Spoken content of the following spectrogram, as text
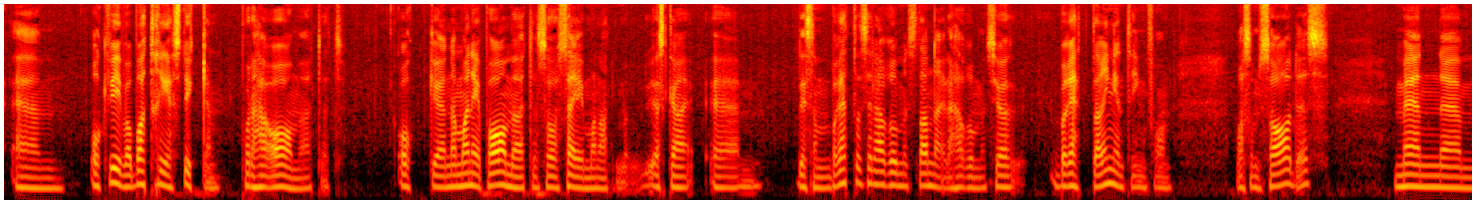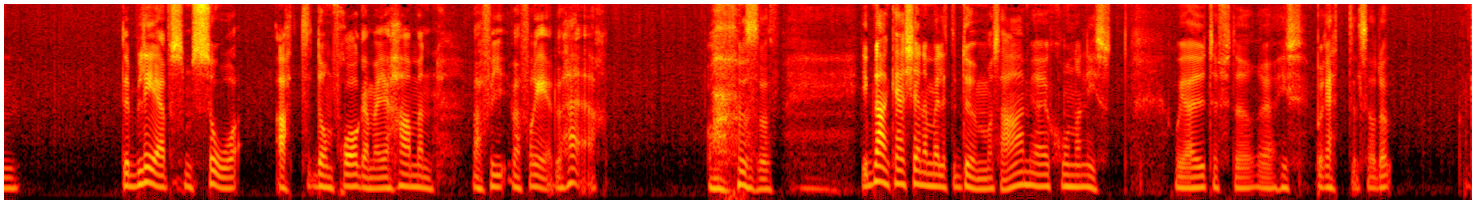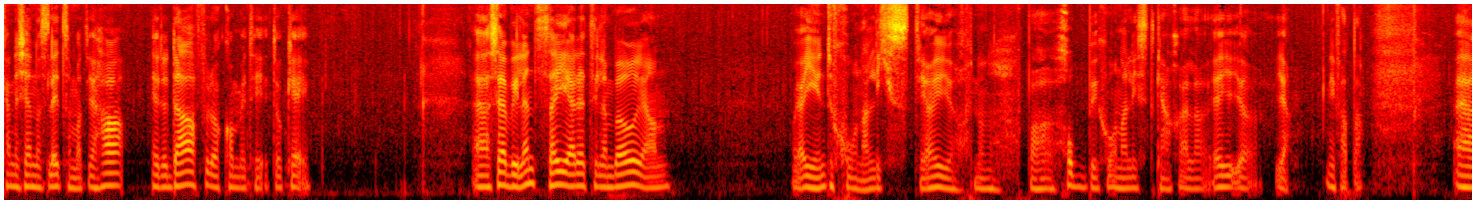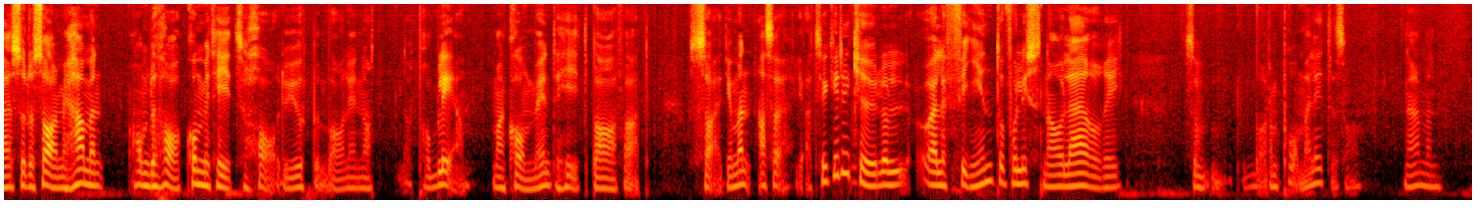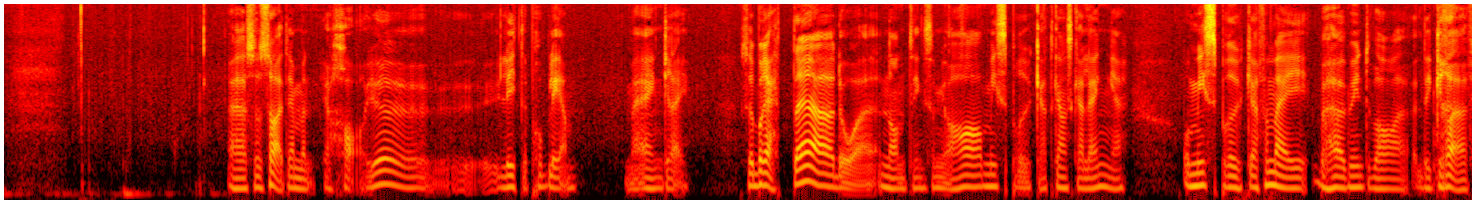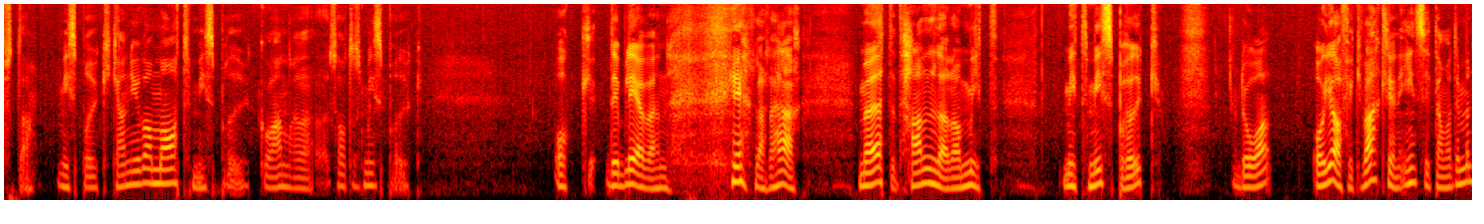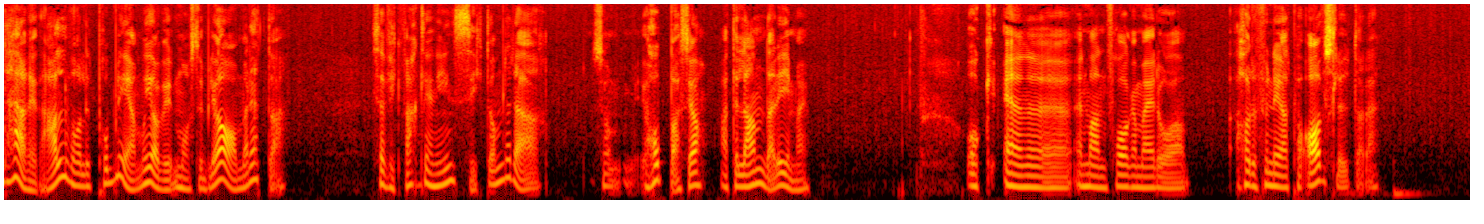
ehm, och vi var bara tre stycken på det här A-mötet. Och eh, när man är på A-möten så säger man att jag ska, eh, det som berättas i det här rummet stannar i det här rummet. Så jag berättar ingenting från vad som sades. Men eh, det blev som så att de frågade mig, jaha men varför, varför är du här? Så, ibland kan jag känna mig lite dum och säga, ah, men jag är journalist och jag är ute efter eh, berättelser. Då kan det kännas lite som att, jaha, är det därför du har kommit hit? Okej. Okay. Eh, så jag vill inte säga det till en början. Och jag är ju inte journalist. Jag är ju någon bara hobbyjournalist kanske. Eller, eh, jag, jag, ja, ni fattar. Eh, så då sa de, ja men om du har kommit hit så har du ju uppenbarligen något, något problem. Man kommer ju inte hit bara för att... Så sa jag, jo men alltså jag tycker det är kul och, eller fint att få lyssna och lärorikt. Så var de på mig lite så. Nej men eh, så sa jag att ja, men jag har ju eh, lite problem med en grej. Så berättade jag då eh, någonting som jag har missbrukat ganska länge. Och missbrukare för mig behöver inte vara det grövsta. Missbruk kan ju vara matmissbruk och andra sorters missbruk. Och det blev en... Hela det här mötet handlade om mitt, mitt missbruk. Då och jag fick verkligen insikt om att men det här är ett allvarligt problem och jag måste bli av med detta. Så jag fick verkligen insikt om det där. Som, hoppas jag att det landade i mig. Och en, eh, en man frågade mig då, har du funderat på att avsluta det?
